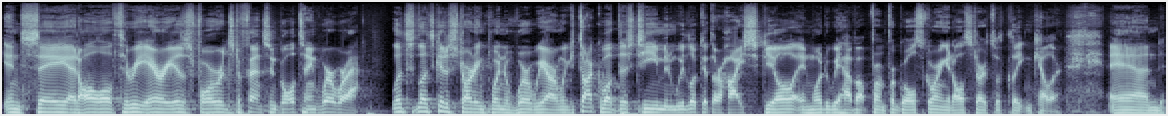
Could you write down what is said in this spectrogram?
and say at all three areas, forwards, defense, and goaltending, where we're at. let's let's get a starting point of where we are. And we can talk about this team and we look at their high skill and what do we have up front for goal scoring. It all starts with Clayton Keller. And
